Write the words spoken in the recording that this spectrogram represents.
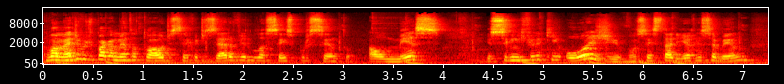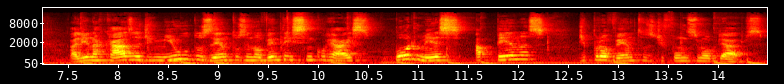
Com uma média de pagamento atual de cerca de 0,6% ao mês, isso significa que hoje você estaria recebendo ali na casa de R$ 1.295 por mês apenas de proventos de fundos imobiliários.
